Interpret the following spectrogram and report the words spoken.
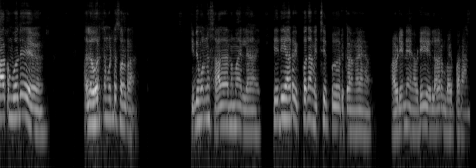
பார்க்கும்போது அதுல ஒருத்தன் மட்டும் சொல்றான். இது ஒண்ணும் சாதாரணமா இல்ல. இது யாரோ இப்பதான் வச்சு இப்போ இருக்காங்க அப்படின்னு அப்படியே எல்லாரும் பயப்படுறாங்க.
